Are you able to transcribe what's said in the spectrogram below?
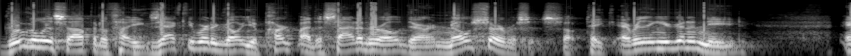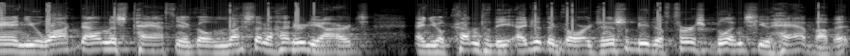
Google this up, it'll tell you exactly where to go. You park by the side of the road. There are no services, so take everything you're going to need, and you walk down this path, and you go less than 100 yards, and you'll come to the edge of the gorge, and this will be the first glimpse you have of it.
